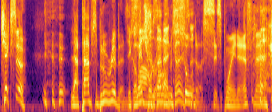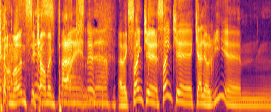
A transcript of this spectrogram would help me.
check ça. La Pabst Blue Ribbon. C'est combien de pourcents d'alcool? Soda? 6.9, man. Come on, c'est quand même Pabst. là. 6.9. Avec 5, calories. euh,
